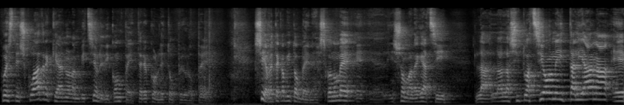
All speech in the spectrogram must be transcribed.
queste squadre che hanno l'ambizione di competere con le top europee. Sì, avete capito bene, secondo me, eh, insomma ragazzi, la, la, la, situazione italiana è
